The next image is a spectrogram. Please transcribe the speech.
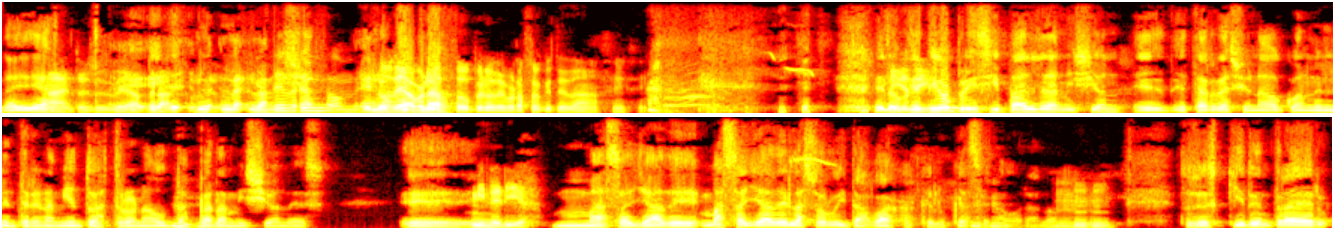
La idea Ah, entonces de eh, abrazo, eh, la, de la- la Es de misión, brazo, hombre. el no de abrazo, pero de brazo que te da. Sí, sí. el objetivo sigue. principal de la misión está relacionado con el entrenamiento de astronautas para misiones eh, Minería. más allá de más allá de las órbitas bajas, que es lo que hacen ahora, ¿no? Entonces quieren traer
